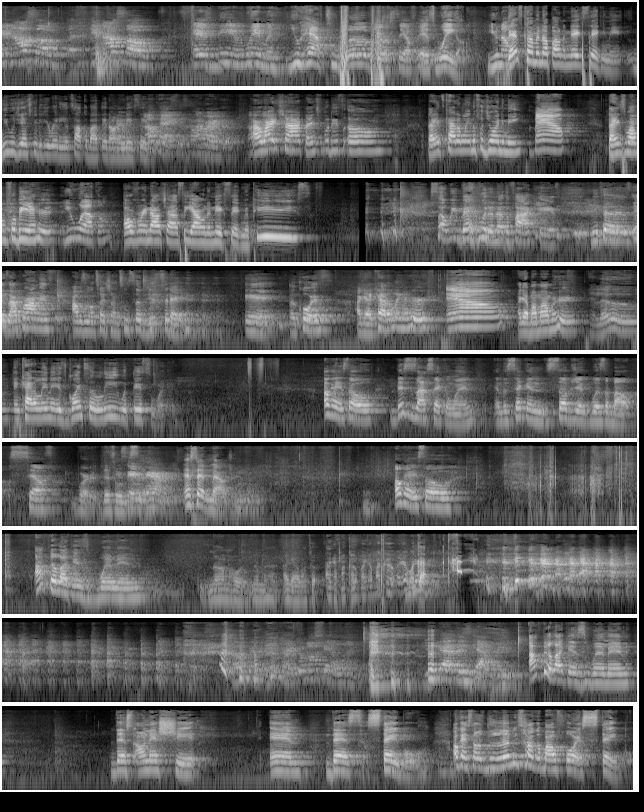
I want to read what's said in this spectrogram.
And also, and also, as being women, you have to love yourself as well. You know. That's coming up on the next segment. We were just finna get ready and talk about that on the next segment. okay. All right. All right, y'all. Thanks for this. Um, thanks, Catalina, for joining me. Bow. Thanks, Mama, for being here. You're welcome. Over and out, y'all. See y'all on the next segment. Peace. so we back with another podcast because, as I promised, I was gonna touch on two subjects today, and of course, I got Catalina here. Ow. I got my mama here, Hello. and Catalina is going to lead with this one. Okay, so this is our second one, and the second subject was about self worth. This was Setting boundaries. and setting boundaries. Mm-hmm. Okay, so I feel like as women, no, I'm holding. Never mind. I got my cup. I got my cup. I got my cup. I got my cup. I feel like as women that's on that shit and that's stable. Okay, so let me talk about for stable.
